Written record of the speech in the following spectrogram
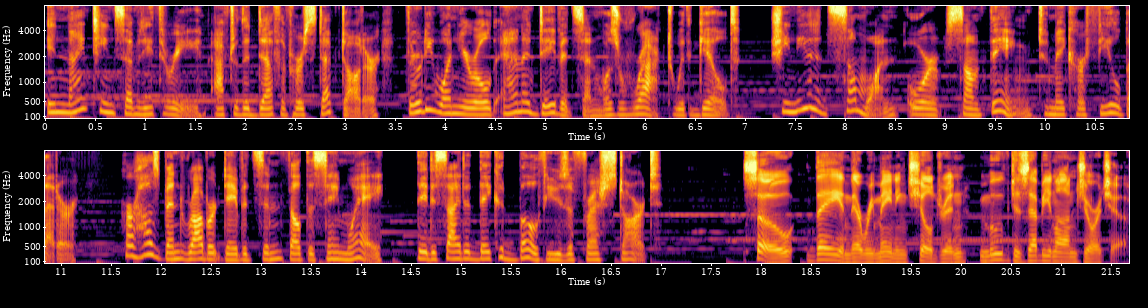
In 1973, after the death of her stepdaughter, 31 year old Anna Davidson was racked with guilt. She needed someone, or something, to make her feel better. Her husband, Robert Davidson, felt the same way. They decided they could both use a fresh start. So, they and their remaining children moved to Zebulon, Georgia,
